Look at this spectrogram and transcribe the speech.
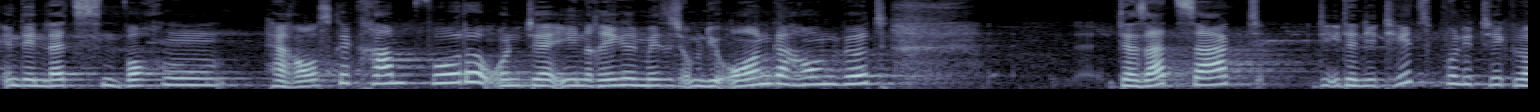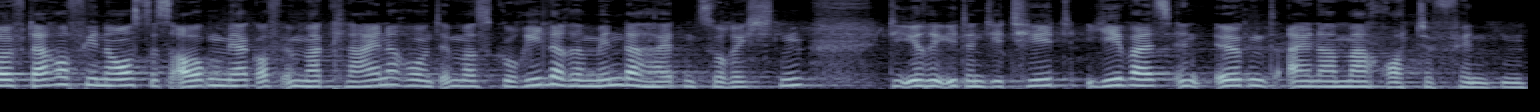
in den letzten Wochen herausgekramt wurde und der ihnen regelmäßig um die Ohren gehauen wird. Der Satz sagt, die Identitätspolitik läuft darauf hinaus, das Augenmerk auf immer kleinere und immer skurrilere Minderheiten zu richten, die ihre Identität jeweils in irgendeiner Marotte finden.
